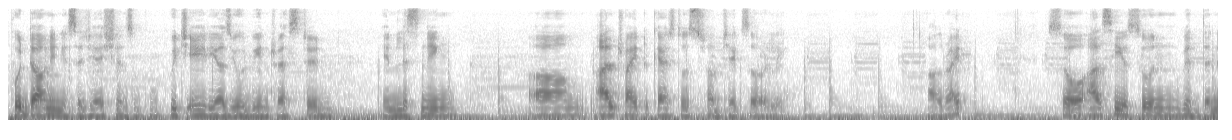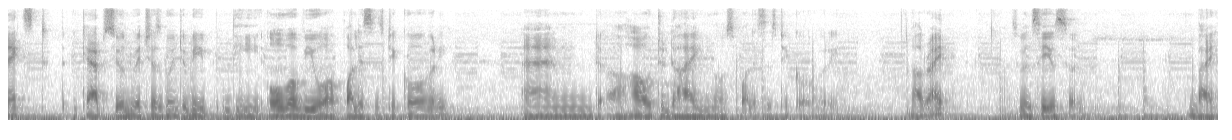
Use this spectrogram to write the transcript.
put down in your suggestions which areas you would be interested in listening, um, I'll try to catch those subjects early. All right. So I'll see you soon with the next capsule, which is going to be the overview of polycystic ovary and uh, how to diagnose polycystic ovary. All right. So we'll see you soon. Bye.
